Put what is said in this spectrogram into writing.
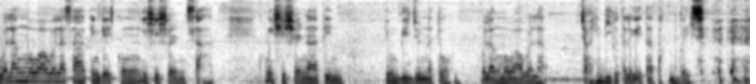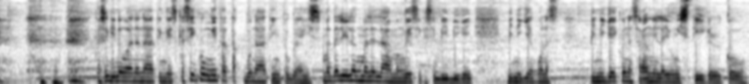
Walang mawawala sa atin guys kung i-share sa at kung i-share natin yung video na to. Walang mawawala. Tsaka hindi ko talaga itatakbo guys. kasi ginawa na natin guys. Kasi kung itatakbo natin to guys, madali lang malalaman guys. eh, Kasi bibigay, binigyan ko na, binigay ko na sa kanila yung sticker ko.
